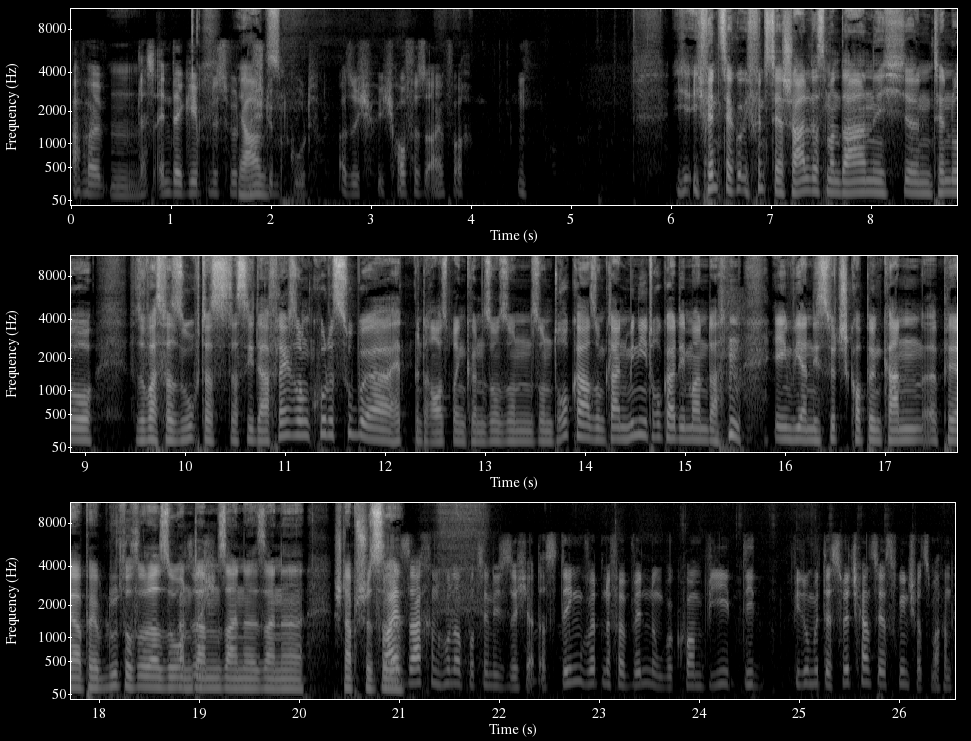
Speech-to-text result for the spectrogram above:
Aber hm. das Endergebnis wird ja, bestimmt gut. Also ich, ich hoffe es einfach. Ich, ich finde es ja, ich find's ja schade, dass man da nicht äh, Nintendo sowas versucht, dass, dass sie da vielleicht so ein cooles Zubehör hätten mit rausbringen können. So, so, ein, so ein Drucker, so einen kleinen Mini-Drucker, den man dann irgendwie an die Switch koppeln kann, äh, per, per Bluetooth oder so also und dann seine, seine Schnappschüsse. Zwei Sachen hundertprozentig sicher. Das Ding wird eine Verbindung bekommen, wie die wie du mit der Switch kannst du ja Screenshots machen.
